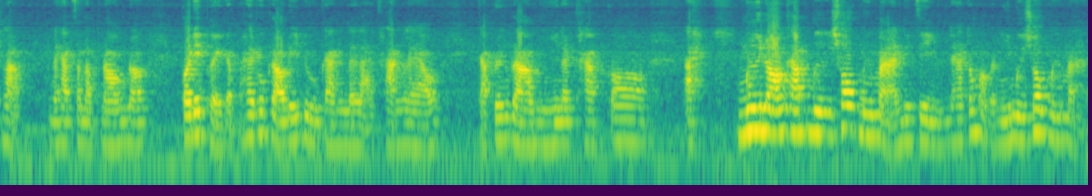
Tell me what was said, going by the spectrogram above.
คลับนะครับสำหรับน้องเนาะก็ได้เผยกับให้พวกเราได้ดูกันหลาย ๆ ครั้งแล้ว กับเรื่องราวนี้นะครับก็อะมือน้องครับมือโชคมือหมานจริงๆนะครับต้องบอกแบบนี้มือโชคมือหมาน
